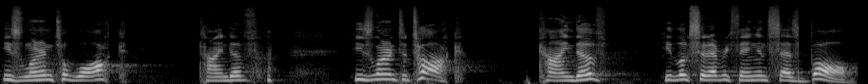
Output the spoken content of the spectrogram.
he's learned to walk, kind of. he's learned to talk, kind of. he looks at everything and says, Ball,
